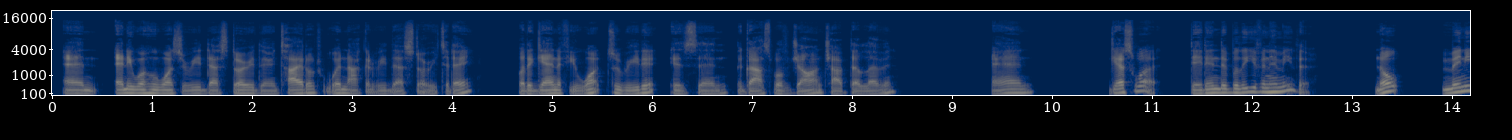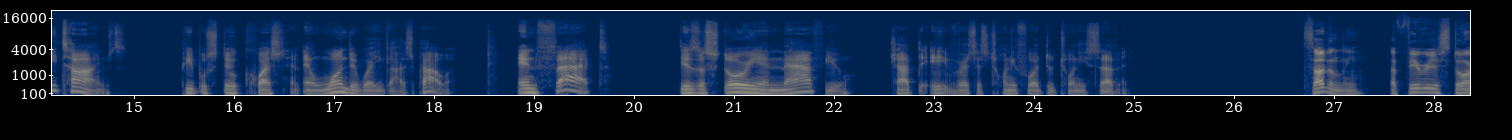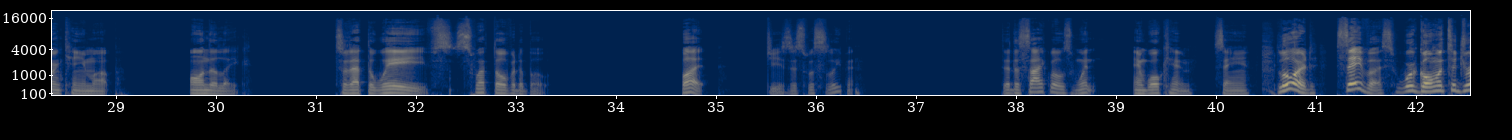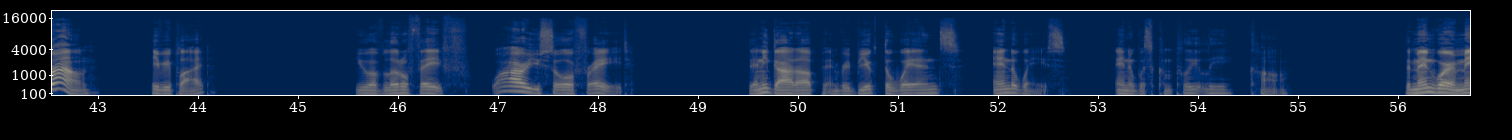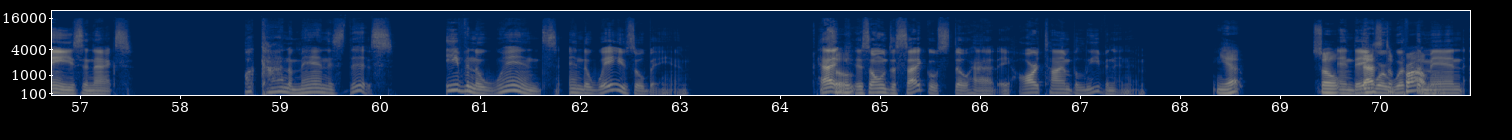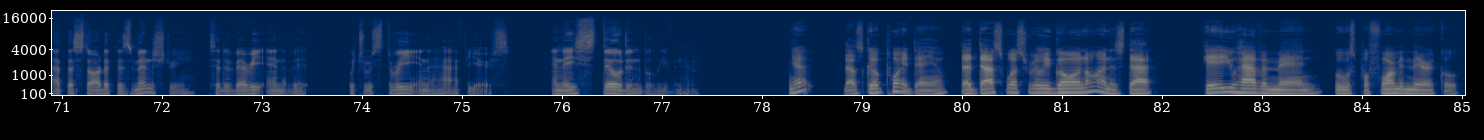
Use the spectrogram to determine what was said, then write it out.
And anyone who wants to read that story, they're entitled. We're not going to read that story today. But again, if you want to read it, it's in the Gospel of John, chapter 11. And guess what? They didn't believe in him either. Nope. Many times, people still question him and wonder where he got his power. In fact, there's a story in Matthew, chapter 8, verses 24 through 27. suddenly a furious storm came up on the lake so that the waves swept over the boat but jesus was sleeping the disciples went and woke him saying lord save us we're going to drown he replied you have little faith why are you so afraid then he got up and rebuked the winds and the waves and it was completely calm the men were amazed and asked, What kind of man is this? Even the winds and the waves obey him. Heck, So- his own disciples still had a hard time believing in him. Yep. So And they that's were the with problem. the man at the start of his ministry to the very end of it, which was three and a half years. And they still didn't believe in him. Yep, that's a good point, Daniel. That that's what's really going on is that here you have a man who was performing miracles,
